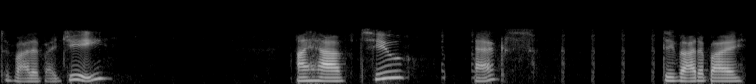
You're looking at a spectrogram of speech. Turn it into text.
divided by g, I have 2x divided by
